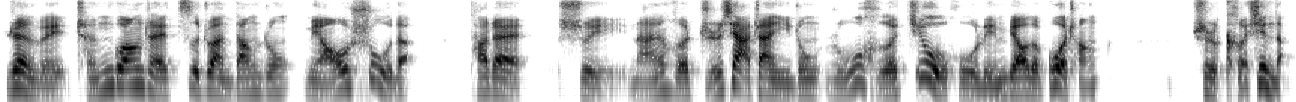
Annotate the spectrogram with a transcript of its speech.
认为陈光在自传当中描述的他在水南和直下战役中如何救护林彪的过程是可信的，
